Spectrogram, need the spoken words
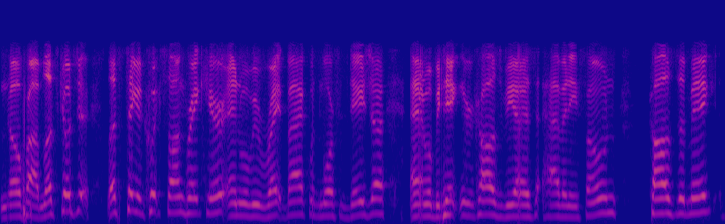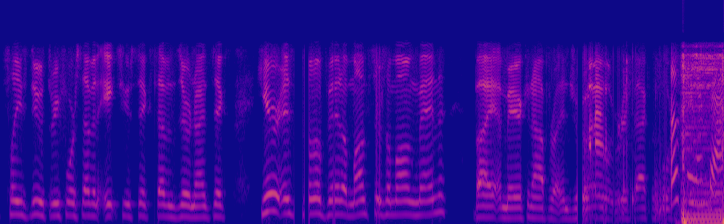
No problem. Let's go to let's take a quick song break here, and we'll be right back with more from Daehja, and we'll be taking your calls. If you guys have any phone calls to make, please do 347-826-7096. Here is a little bit of "Monsters Among Men" by American Opera. Enjoy. We'll be right back with more. okay i'm back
